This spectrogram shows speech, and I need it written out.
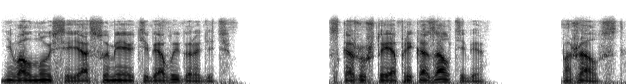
Не волнуйся, я сумею тебя выгородить. Скажу, что я приказал тебе. Пожалуйста.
